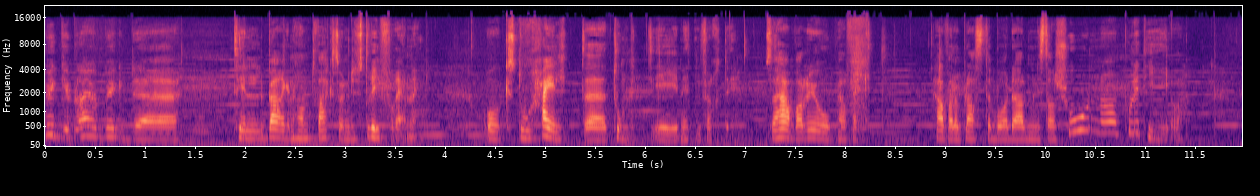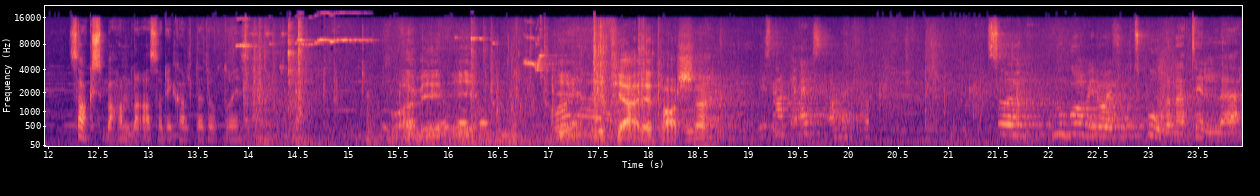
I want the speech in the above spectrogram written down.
Bygget ble jo bygd eh, til Bergen håndverks- og industriforening. Og sto helt eh, tomt i 1940. Så her var det jo perfekt. Her var det plass til både administrasjon og politi og saksbehandlere, som de kalte torturistene. Nå er vi i, i, i fjerde etasje. Vi snakker ekstra høyt. Så nå går vi da i fotsporene til eh,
